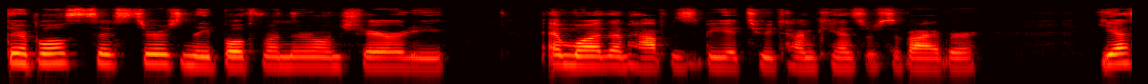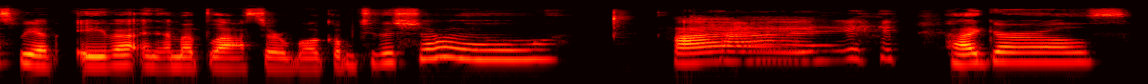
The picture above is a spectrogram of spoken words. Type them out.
They're both sisters and they both run their own charity. And one of them happens to be a two time cancer survivor. Yes, we have Ava and Emma Blazer. Welcome to the show. Hi. Hi, girls.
